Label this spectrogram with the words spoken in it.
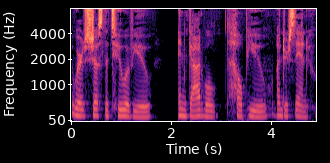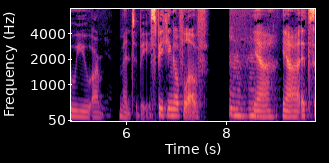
where it's just the two of you and God will help you understand who you are meant to be. Speaking of love. Mm-hmm. Yeah, yeah, it's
